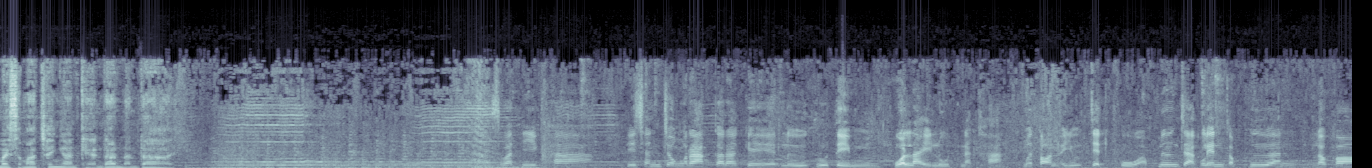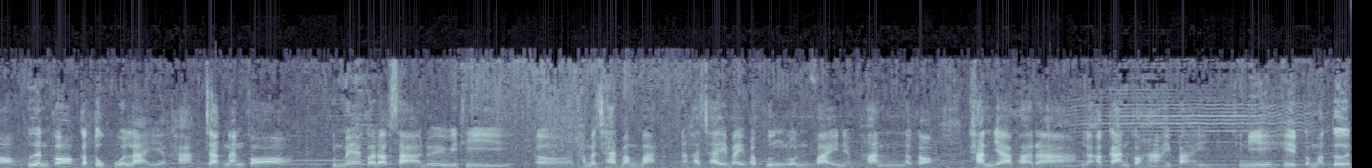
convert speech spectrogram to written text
ไม่สามารถใช้งานแขนด้านนั้นได้ สวัสดีค่ะ ดิฉันจงรักกระเกตหรือครูติ๋มหัวไหล่หลุดนะคะ เมื่อตอนอายุ 7 ขวบ เนื่องจากเล่นกับเพื่อน แล้วก็เพื่อนก็กระตุกหัวไหล่อะค่ะ จากนั้นก็คุณแม่ก็รักษาด้วยวิธีธรรมชาติบำบัดนะคะ ใช้ใบพระพึงลนไฟเนี่ยพัน แล้วก็ทานยาพารา แล้วอาการก็หายไป ทีนี้เหตุก็มาเกิด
